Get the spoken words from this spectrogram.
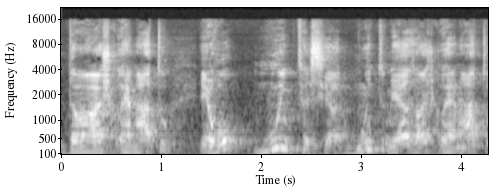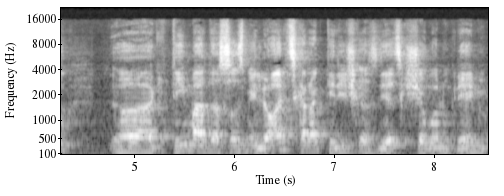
Então eu acho que o Renato errou muito esse ano, muito mesmo. Eu acho que o Renato uh, tem uma das suas melhores características desde que chegou no Grêmio,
